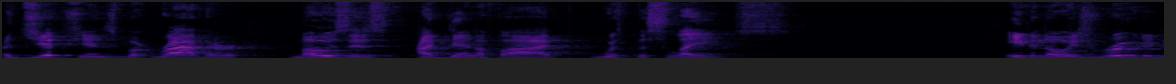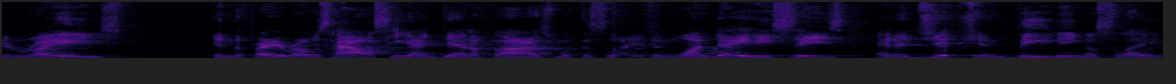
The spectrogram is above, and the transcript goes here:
Egyptians, but rather Moses identified with the slaves. Even though he's rooted and raised in the Pharaoh's house, he identifies with the slaves. And one day he sees an Egyptian beating a slave.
